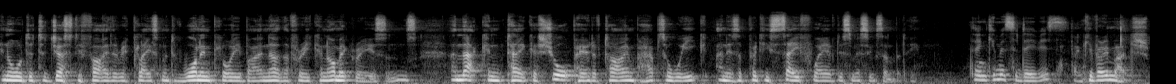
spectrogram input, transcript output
in order to justify the replacement of one employee by another for economic reasons and that can take a short period of time, perhaps a week, and is a pretty safe way of dismissing somebody. Thank you, Mr. Davies. Thank you very much.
